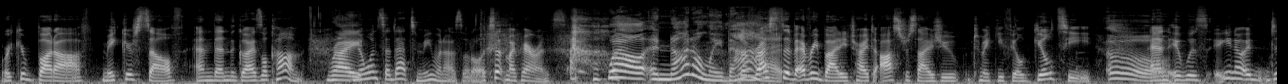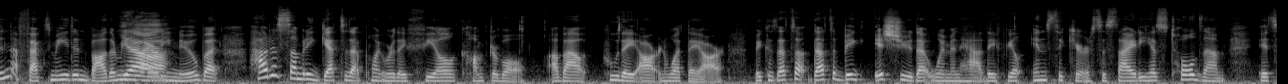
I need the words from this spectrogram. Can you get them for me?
work your butt off, make yourself, and then the guys will come. Right. No one said that to me when I was little, except my parents. Well, and not only that, the rest of everybody tried to ostracize you to make you feel guilty. Oh. And it was, you know, it didn't affect me, it didn't bother me. Yeah. I already knew. But how does somebody get to that point where they feel comfortable about who they are and what they are? Because that's a that's a big issue that women have. They feel insecure. Society has told them it's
